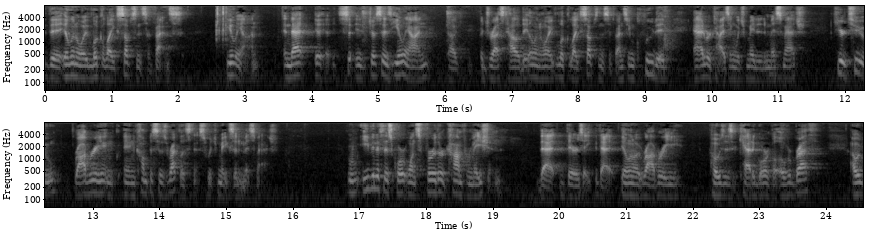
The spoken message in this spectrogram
the Illinois look-alike substance offense, Elion. And that is just as Elion uh, addressed how the Illinois look-alike substance offense included advertising, which made it a mismatch. Here too, robbery encompasses recklessness, which makes it a mismatch. Even if this court wants further confirmation that Illinois robbery poses a categorical overbreadth, I would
